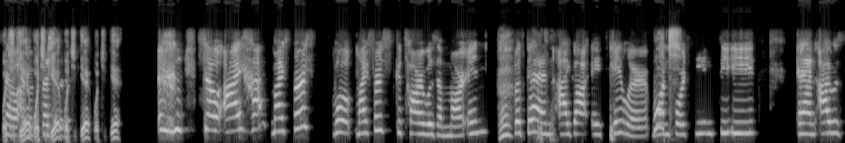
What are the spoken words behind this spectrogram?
What so you get? What you get? What you get? What you get? so I had my first. Well, my first guitar was a Martin, but then I got a Taylor 114 CE, and I was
